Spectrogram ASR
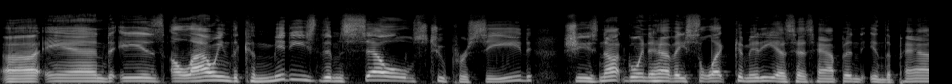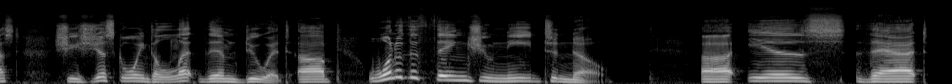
uh, and is allowing the committees themselves to proceed. She's not going to have a select committee as has happened in the past. She's just going to let them do it. Uh, one of the things you need to know uh, is that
